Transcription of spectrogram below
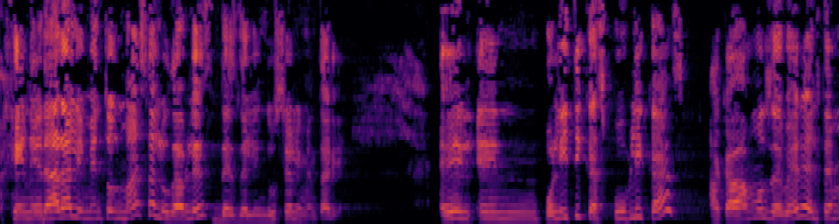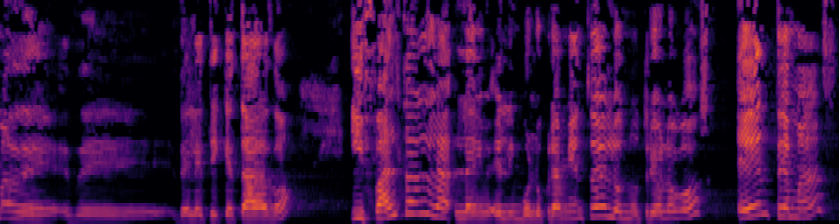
generar alimentos más saludables desde la industria alimentaria. En, en políticas públicas, acabamos de ver el tema de, de, del etiquetado y falta la, la, el involucramiento de los nutriólogos en temas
